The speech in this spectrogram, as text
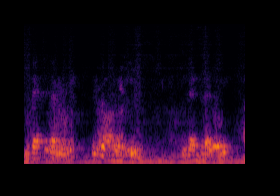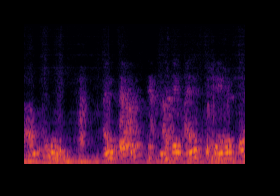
die Sätze der Logik sind Tautologien, die Sätze der Logik haben also nicht. Einen Plan, nachdem eines geschehen müsste,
